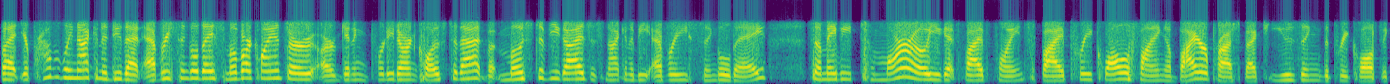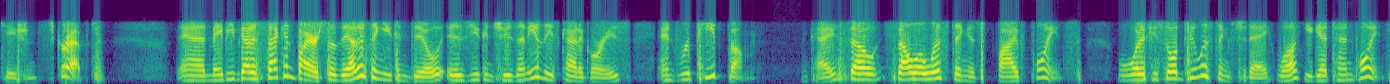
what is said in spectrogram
But you're probably not going to do that every single day. Some of our clients are, are getting pretty darn close to that, but most of you guys, it's not going to be every single day. So maybe tomorrow you get five points by pre-qualifying a buyer prospect using the pre-qualification script. And maybe you've got a second buyer. So the other thing you can do is you can choose any of these categories and repeat them. Okay, so sell a listing is five points. Well, what if you sold two listings today? Well, you get 10 points.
